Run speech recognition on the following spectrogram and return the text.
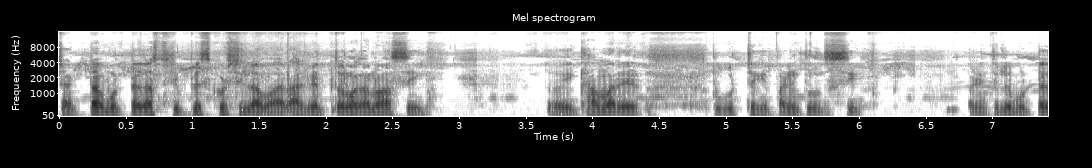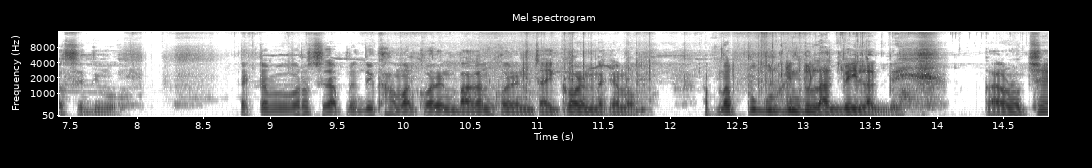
চারটা ভুট্টা গাছ রিপ্লেস করছিলাম আর আগের তো লাগানো আছেই। তো এই খামারের পুকুর থেকে পানি তুলতেছি, পানি তুলে ভুট্টা গাছে দিব। একটা ব্যাপার হচ্ছে, আপনি যদি খামার করেন, বাগান করেন, যাই করেন না কেন, আপনার পুকুর কিন্তু লাগবেই লাগবে। কারণ হচ্ছে,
